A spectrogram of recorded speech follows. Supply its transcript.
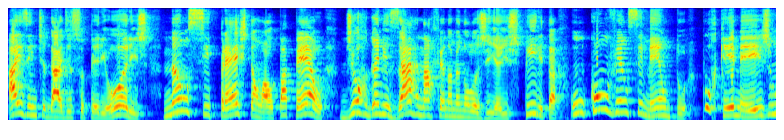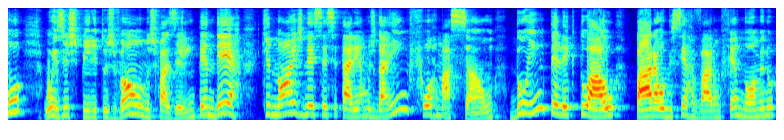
as entidades superiores não se prestam ao papel de organizar na fenomenologia espírita um convencimento, porque mesmo os espíritos vão nos fazer entender que nós necessitaremos da informação do intelectual para observar um fenômeno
